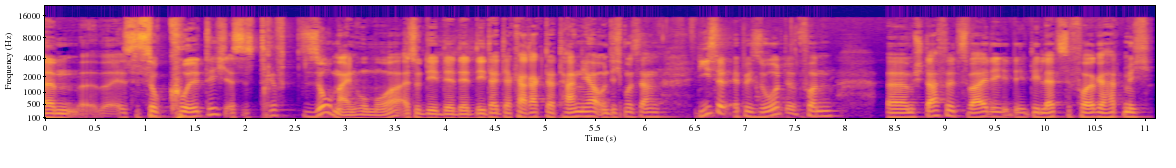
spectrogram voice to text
ähm, äh, es ist so kultig, es ist, trifft so meinen Humor, also die, der, der, der Charakter Tanja und ich muss sagen, diese Episode von ähm, Staffel 2, die, die, die letzte Folge hat mich,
